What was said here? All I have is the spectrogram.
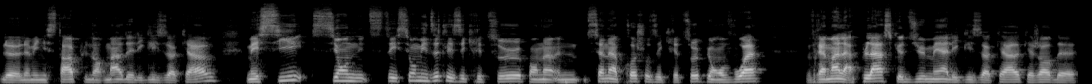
le, ministère plus normal de l'Église locale. Mais si, si, on, si on médite les Écritures, puis on a une saine approche aux Écritures, puis on voit vraiment la place que Dieu met à l'Église locale, quel genre de,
